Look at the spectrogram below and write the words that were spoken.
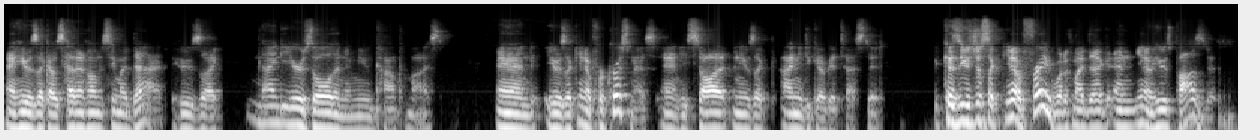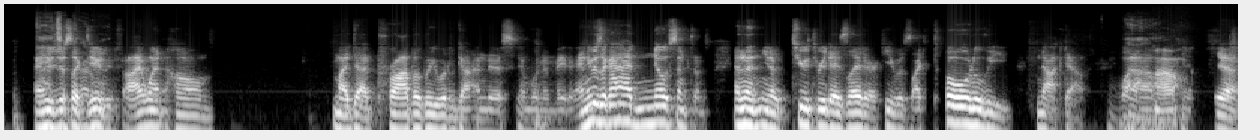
And he was like, I was heading home to see my dad, who's like 90 years old and immune compromised. And he was like, you know, for Christmas. And he saw it and he was like, I need to go get tested because he was just like, you know, afraid. What if my dad? And you know, he was positive, and he was just incredible. like, dude, if I went home, my dad probably would have gotten this and wouldn't have made it. And he was like, I had no symptoms. And then you know, two three days later, he was like totally knocked out. Wow. Um, yeah.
